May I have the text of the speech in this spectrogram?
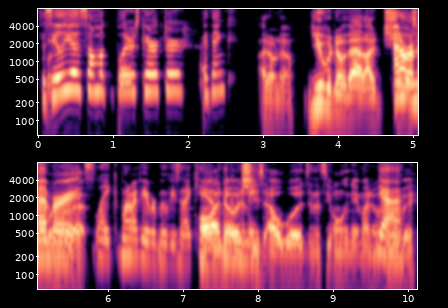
Cecilia is Selma Blair's character. I think I don't know. You would know that. I sure I don't as hell wouldn't remember. It's like one of my favorite movies, and I can't. All I know is she's Elle Woods, and that's the only name I know Yeah. in the movie.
